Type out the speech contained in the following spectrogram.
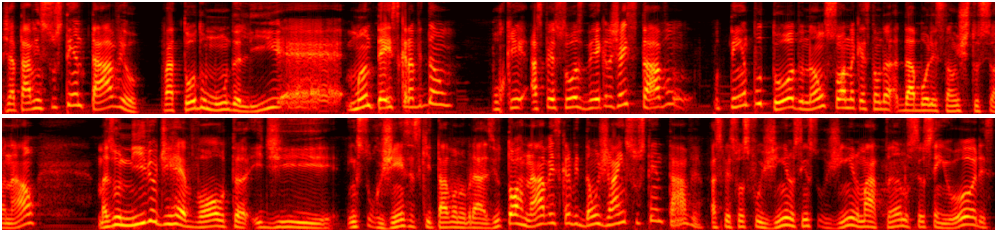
já estava insustentável para todo mundo ali é, manter a escravidão. Porque as pessoas negras já estavam o tempo todo, não só na questão da, da abolição institucional, mas o nível de revolta e de insurgências que estavam no Brasil tornava a escravidão já insustentável. As pessoas fugindo, se insurgindo, matando seus senhores.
